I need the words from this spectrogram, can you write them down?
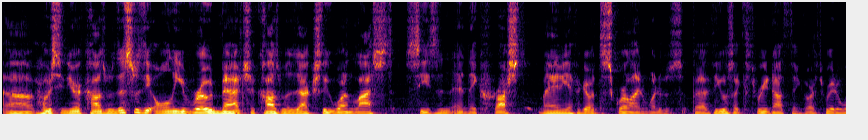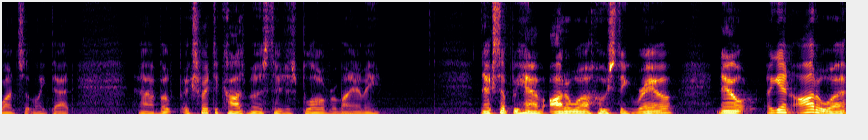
uh, hosting New York Cosmos. This was the only road match the Cosmos actually won last season, and they crushed Miami. I forget what the scoreline was, but I think it was like three nothing or three to one, something like that. Uh, but expect the Cosmos to just blow over Miami. Next up, we have Ottawa hosting Rayo. Now, again, Ottawa,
